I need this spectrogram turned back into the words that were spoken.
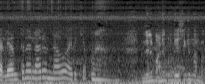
കല്യാണത്തിന് എല്ലാവരും ഉണ്ടാവുമായിരിക്കും. പണി പ്രതീക്ഷിക്കുന്നുണ്ടോ?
